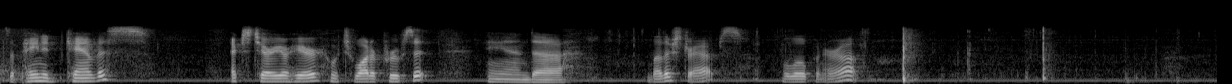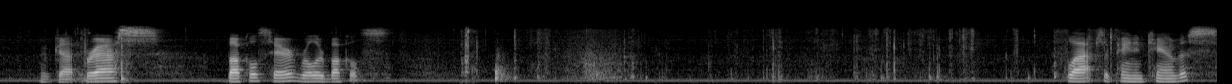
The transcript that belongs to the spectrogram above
it's a painted canvas exterior here, which waterproofs it, and uh, leather straps. We'll open her up. We've got brass buckles here, roller buckles. Flaps are painted canvas.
